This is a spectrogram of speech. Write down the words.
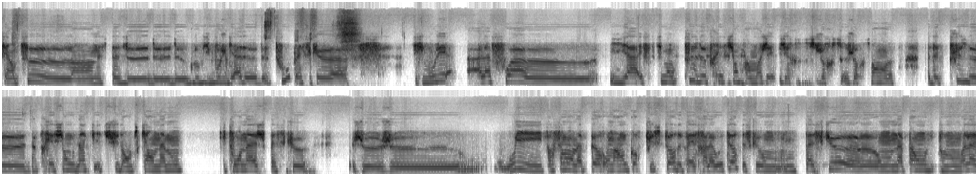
c'est un peu euh, un espèce de, de, de de, tout parce que euh, si vous voulez, à la fois euh, il y a effectivement plus de pression. Enfin moi j'ai, je, re- je ressens peut-être plus de, pression ou d'inquiétude, en tout cas en amont du tournage, parce que je oui forcément on a peur, on a encore plus peur de pas être à la hauteur parce que on, euh, n'a pas envie. voilà,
